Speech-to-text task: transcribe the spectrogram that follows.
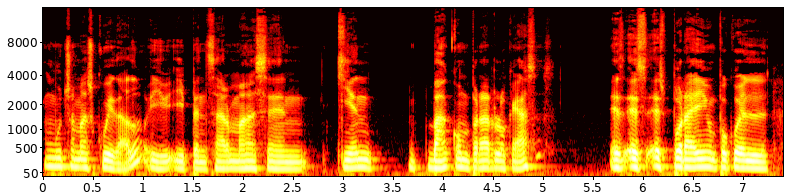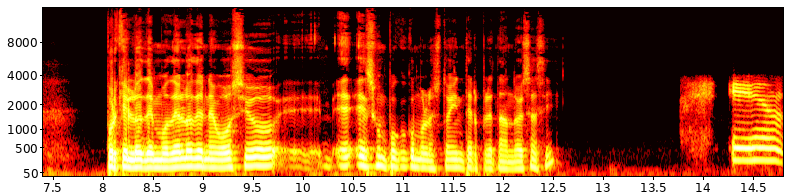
mucho más cuidado y, pensar más en quién va a comprar lo que haces. Es, es, es por ahí un poco el, porque lo de modelo de negocio eh, e-, es un poco como lo estoy interpretando, ¿es así? Eh,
